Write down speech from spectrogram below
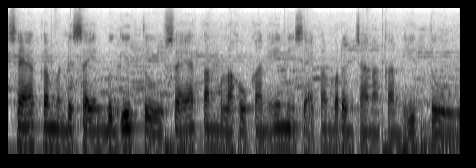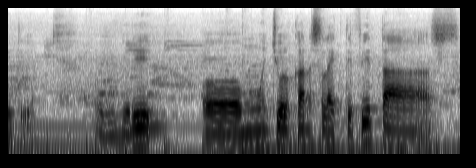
Saya akan mendesain begitu saya akan melakukan ini saya akan merencanakan itu gitu ya. Jadi oh, memunculkan selektivitas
